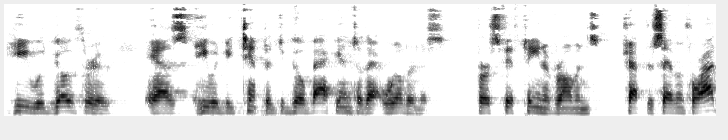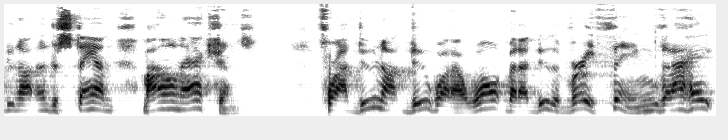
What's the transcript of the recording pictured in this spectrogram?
he would go through as he would be tempted to go back into that wilderness. Verse 15 of Romans chapter 7, For I do not understand my own actions. For I do not do what I want, but I do the very thing that I hate.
